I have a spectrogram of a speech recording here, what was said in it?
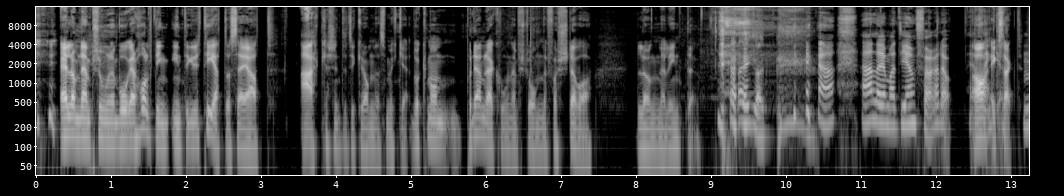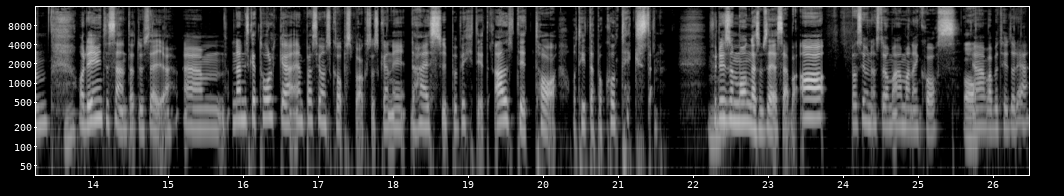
eller om den personen vågar in- integritet och säga att, ah, kanske inte tycker om den så mycket, då kan man på den reaktionen förstå om den första var lögn eller inte. Exakt. ja, det handlar ju om att jämföra då. Ja, enkelt. exakt. Mm. Och det är ju intressant att du säger. Ehm, när ni ska tolka en persons kroppsspråk så ska ni, det här är superviktigt, alltid ta och titta på kontexten. För Mm. det är så många som säger så här, bara, ah, personen står med armarna i kors. Ja. Ja. vad betyder det?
